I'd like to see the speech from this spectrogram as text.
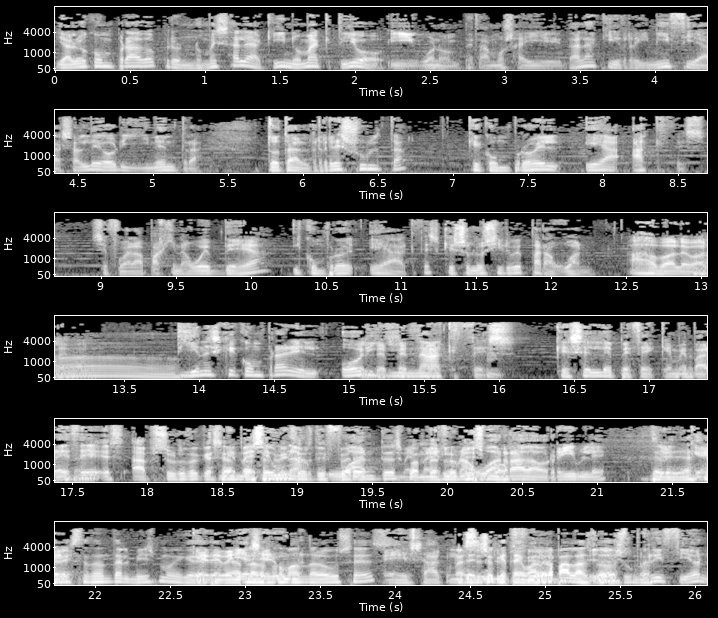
ya lo he comprado, pero no me sale aquí, no me activo. Y bueno, empezamos ahí, dale aquí, reinicia, sal de Origin, entra. Total, resulta que compró el EA Access. Se fue a la página web de EA y compró el EA Access, que solo sirve para One. Ah, vale, vale. vale. Ah. Tienes que comprar el Origin. Access, que es el de PC, que me parece... Es absurdo que sean dos servicios una diferentes me cuando es lo una mismo. guarrada horrible. Debería que- ser exactamente el mismo y que, que debería de la ser una- donde lo uses. Exacto. Una de hecho, que te valga para las dos. suscripción.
